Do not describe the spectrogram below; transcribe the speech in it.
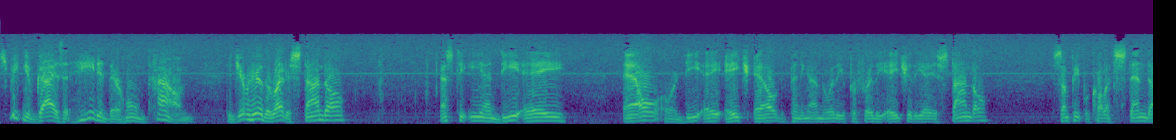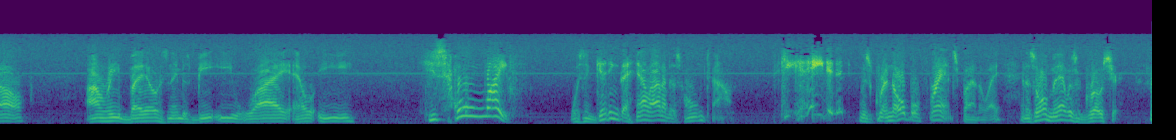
speaking of guys that hated their hometown, did you ever hear the writer Stendhal? S-T-E-N-D-A-L or D-A-H-L, depending on whether you prefer the H or the A, Stendhal. Some people call it Stendhal. Henri Beyle, his name is B-E-Y-L-E. His whole life was in getting the hell out of his hometown. He hated it. It was Grenoble, France, by the way, and his old man was a grocer.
